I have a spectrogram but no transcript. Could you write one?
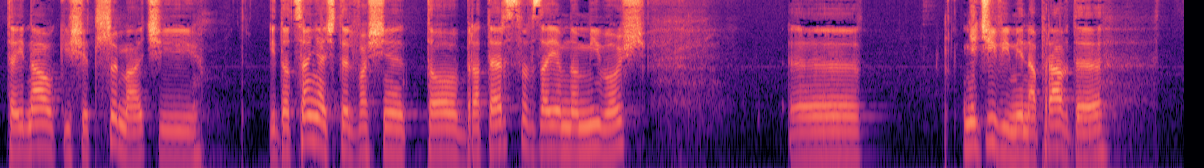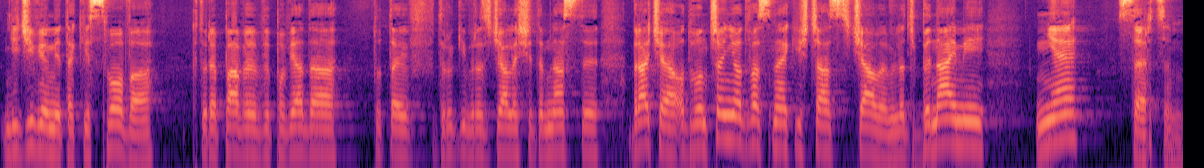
tej nauki się trzymać i, i doceniać też właśnie to braterstwo, wzajemną miłość, Yy, nie dziwi mnie naprawdę, nie dziwią mnie takie słowa, które Paweł wypowiada tutaj w drugim rozdziale 17. Bracia, odłączeni od was na jakiś czas ciałem, lecz bynajmniej nie sercem.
